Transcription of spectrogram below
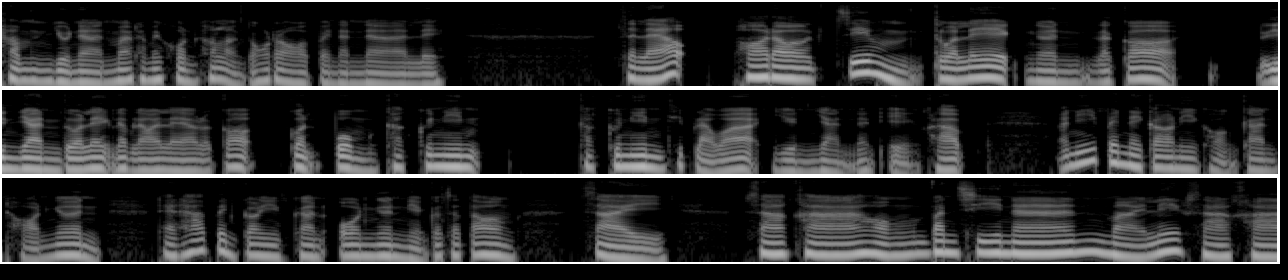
ทำอยู่นานมากทำให้คนข้างหลังต้องรอไปนานๆเลย เสร็จแล้วพอเราจิ้มตัวเลขเงิน แล้วก็ยืนยันตัวเลขเรียบร้อยแล้ว แล้วก็กดปุ่มคักคุนินคักคุนินที่แปลว่ายืนยันนั่นเองครับ อันนี้เป็นในกรณีของการถอนเงิน แต่ถ้าเป็นกรณีการโอนเงินเนี่ยก็จะต้องใส่ สาขาของบัญชีนั้น หมายเลขสาขา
